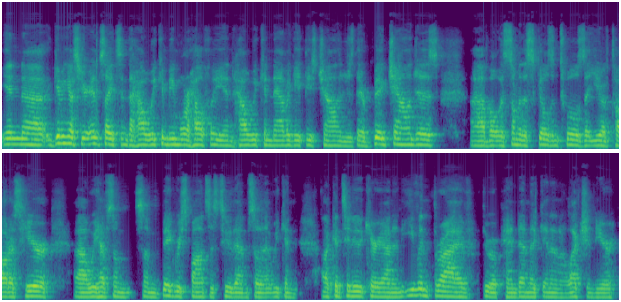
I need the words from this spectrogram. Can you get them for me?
in uh, giving us your insights into how we can be more healthy and how we can navigate these challenges. They're big challenges, uh, but with some of the skills and tools that you have taught us here, uh, we have some some big responses to them, so that we can uh, continue to carry on and even thrive through a pandemic and an election year.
